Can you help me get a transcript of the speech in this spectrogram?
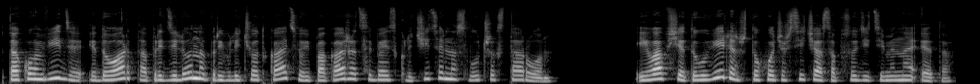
В таком виде Эдуард определенно привлечет Катю и покажет себя исключительно с лучших сторон. «И вообще, ты уверен, что хочешь сейчас обсудить именно это?»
